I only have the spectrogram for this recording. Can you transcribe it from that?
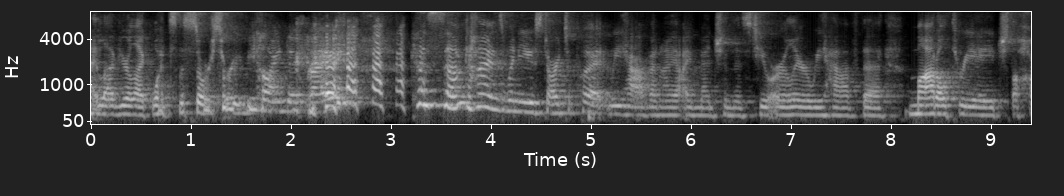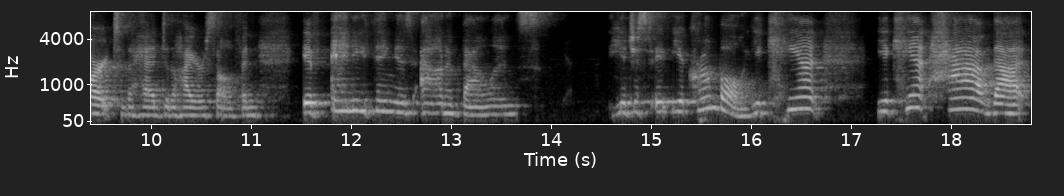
I love you're like, what's the sorcery behind it, right? Because sometimes when you start to put, we have, and I, I, mentioned this to you earlier, we have the model 3H, the heart to the head to the higher self. And if anything is out of balance, you just it, you crumble. You can't you can't have that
